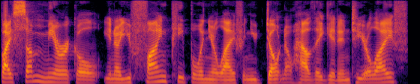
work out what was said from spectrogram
by some miracle, you know, you find people in your life and you don't know how they get into your life.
